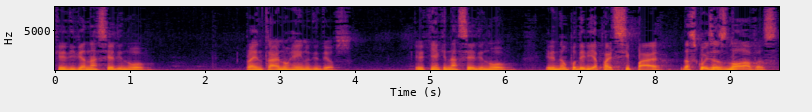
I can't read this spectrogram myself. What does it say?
Que ele devia nascer de novo para entrar no reino de Deus. Ele tinha que nascer de novo. Ele não poderia participar das coisas novas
